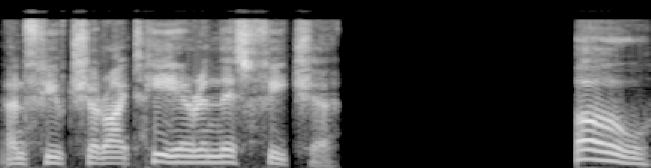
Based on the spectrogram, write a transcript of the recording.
and future right here in this feature. Oh,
